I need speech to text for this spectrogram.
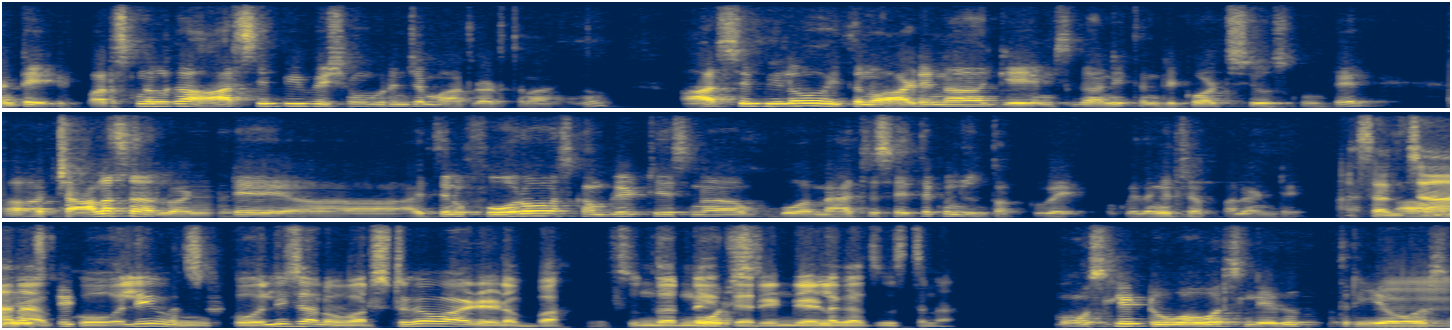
అంటే పర్సనల్గా ఆర్సీబీ విషయం గురించి మాట్లాడుతున్నాను నేను. ఆర్సీబీలో ఇతను ఆడిన గేమ్స్ కానీ ఇతని రికార్డ్స్ చూసుకుంటే చాలా సార్లు అంటే అయితే ఫోర్ అవర్స్ కంప్లీట్ చేసిన మ్యాచెస్ అయితే కొంచెం తక్కువే ఒక విధంగా చెప్పాలంటే. అసలు చాలా కోహ్లీ కోహ్లీ చాలా వర్స్ట్గా వాడాడబ్బా సుందర్ అయితే రెండేళ్ళుగా చూస్తున్నా. మోస్ట్లీ టూ అవర్స్ లేదు త్రీ అవర్స్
